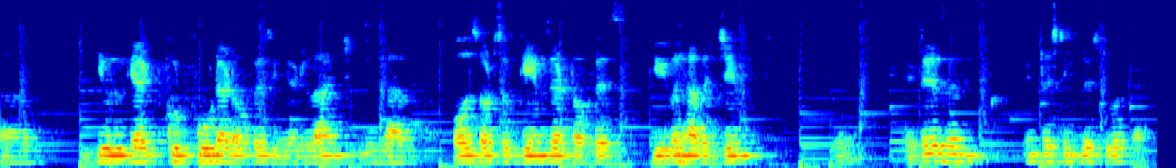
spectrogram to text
Uh, you'll get good food at office. You get lunch. You'll have all sorts of games at office. You even have a gym. It is an interesting place to work at.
